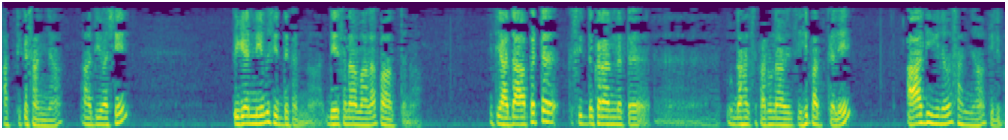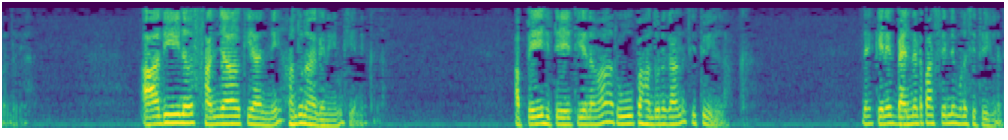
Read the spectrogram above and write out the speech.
අත්තික සංඥා ආදී වශයෙන් ඉගැන්වීම සිද්ධ කරනවා. දේශනා මාලා පවත්වනවා. ඉතින් අද අපට සිද්ධ කරන්නට උන්වහන්සේ කරුණාවෙන් සිහිපත් කළේ ආදීනව සංඥාව පිළිබඳව. ආදීනව සංඥාව කියන්නේ හඳුනා ගැනීම කියන එක. අපේ හිතේ තියෙනවා රූප හඳුන ගන්න සිතුවිල්ලක්. දැන් කෙනෙක් බැන්නට පස්සේ ඉන්නේ මොන සිතුවිල්ලද?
